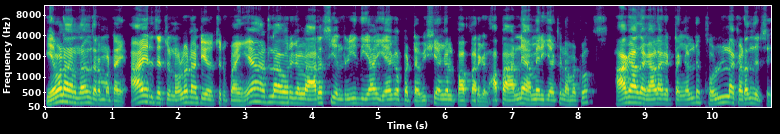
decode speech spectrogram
எவனாக இருந்தாலும் தரமாட்டாங்க. ஆயிரத்தி எட்டு நொல்லநாட்டியம் வச்சிருப்பாங்க. அதில் அவர்கள் அரசியல் ரீதியாக ஏகப்பட்ட விஷயங்கள் பார்ப்பார்கள். அப்போ அன்னை அமெரிக்காவுக்கு நமக்கும் ஆகாத காலகட்டங்கள்னு கொல்ல கடந்துச்சு.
